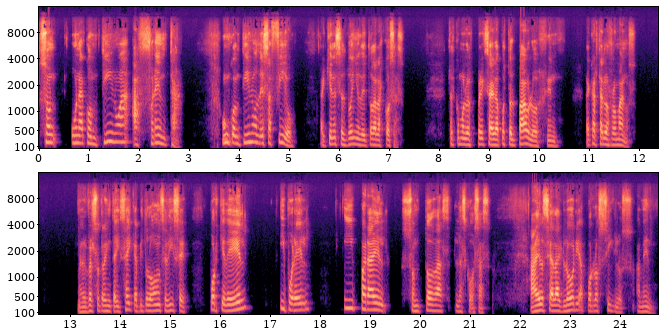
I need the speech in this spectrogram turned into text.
son una continua afrenta, un continuo desafío a quien es el dueño de todas las cosas, tal como lo expresa el apóstol Pablo en la carta a los romanos. En el verso 36, capítulo 11 dice, porque de Él y por Él y para Él son todas las cosas. A Él sea la gloria por los siglos. Amén.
